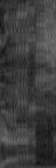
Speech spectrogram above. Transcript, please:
Yes!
